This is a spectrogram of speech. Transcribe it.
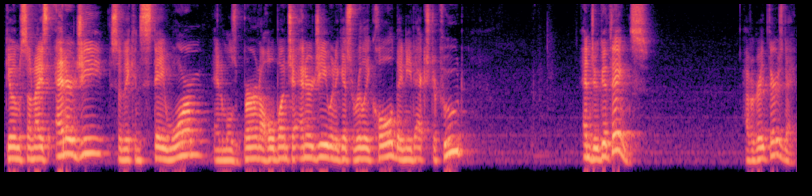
give them some nice energy so they can stay warm. Animals burn a whole bunch of energy when it gets really cold. They need extra food and do good things. Have a great Thursday.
